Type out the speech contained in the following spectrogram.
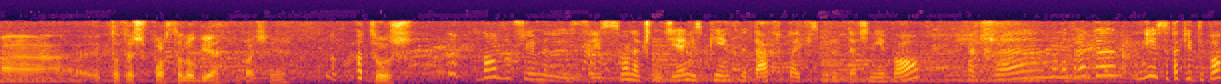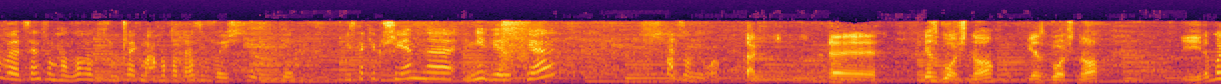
A to też w Polsce lubię właśnie. A cóż, Bardzo przyjemne miejsce. Jest słoneczny dzień, jest piękny dach, tutaj przez który widać niebo. Także no naprawdę nie jest to takie typowe centrum handlowe, w którym człowiek ma ochotę od razu wyjść. Jest takie, przyjemne, niewielkie. Bardzo miło. tak. E, jest głośno, jest głośno. I no bo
